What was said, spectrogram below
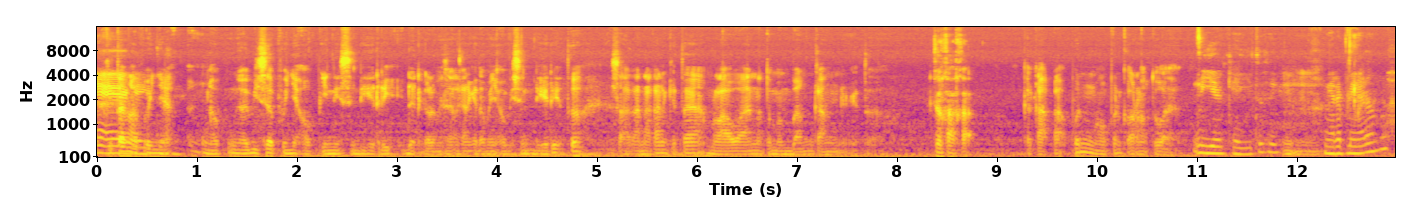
Iya, kita nggak punya nggak nggak bisa punya opini sendiri. Dan kalau misalkan kita punya opini sendiri tuh seakan-akan kita melawan atau membangkang gitu. Ke kakak. ke kakak pun maupun ke orang tua. Iya kayak gitu sih. Mm. mirip-mirip lah.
